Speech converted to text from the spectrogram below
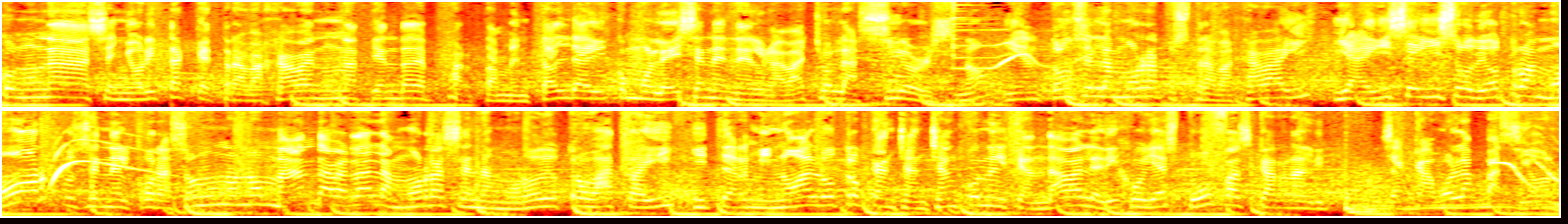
con una señorita que trabajaba en una tienda departamental de ahí, como le dicen en el gabacho, la Sears, ¿no? Y entonces la morra pues trabajaba ahí y ahí se hizo de otro amor, pues en el corazón uno no manda, ¿verdad? La morra se enamoró de otro vato ahí y terminó al otro canchanchan con el que andaba, le dijo, ya estufas, carnalito. Se acabó la pasión,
